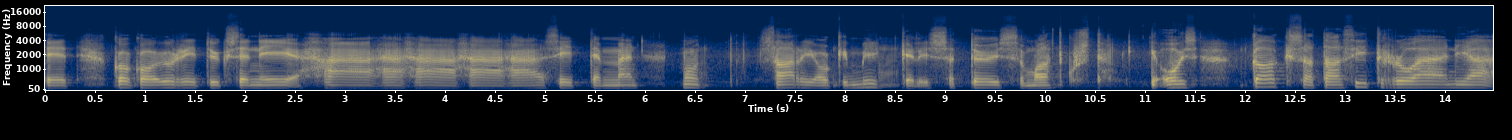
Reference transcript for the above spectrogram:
et, koko yritykseni hää, hää, hää, hää, hää, sitten mä, mut Sari onkin Mikkelissä töissä matkustellut. Ja ois 200 sitroääniä,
